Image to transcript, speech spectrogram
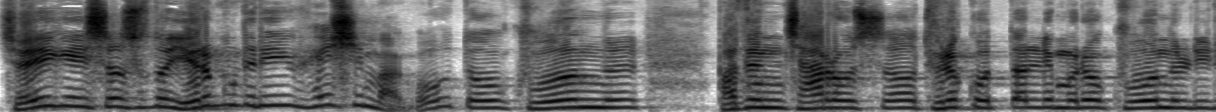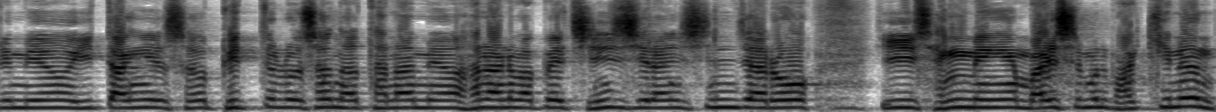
저에게 있어서도 여러분들이 회심하고 또 구원을 받은 자로서 두렵고 떨림으로 구원을 이루며 이 땅에서 빛들로서 나타나며 하나님 앞에 진실한 신자로 이 생명의 말씀을 밝히는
